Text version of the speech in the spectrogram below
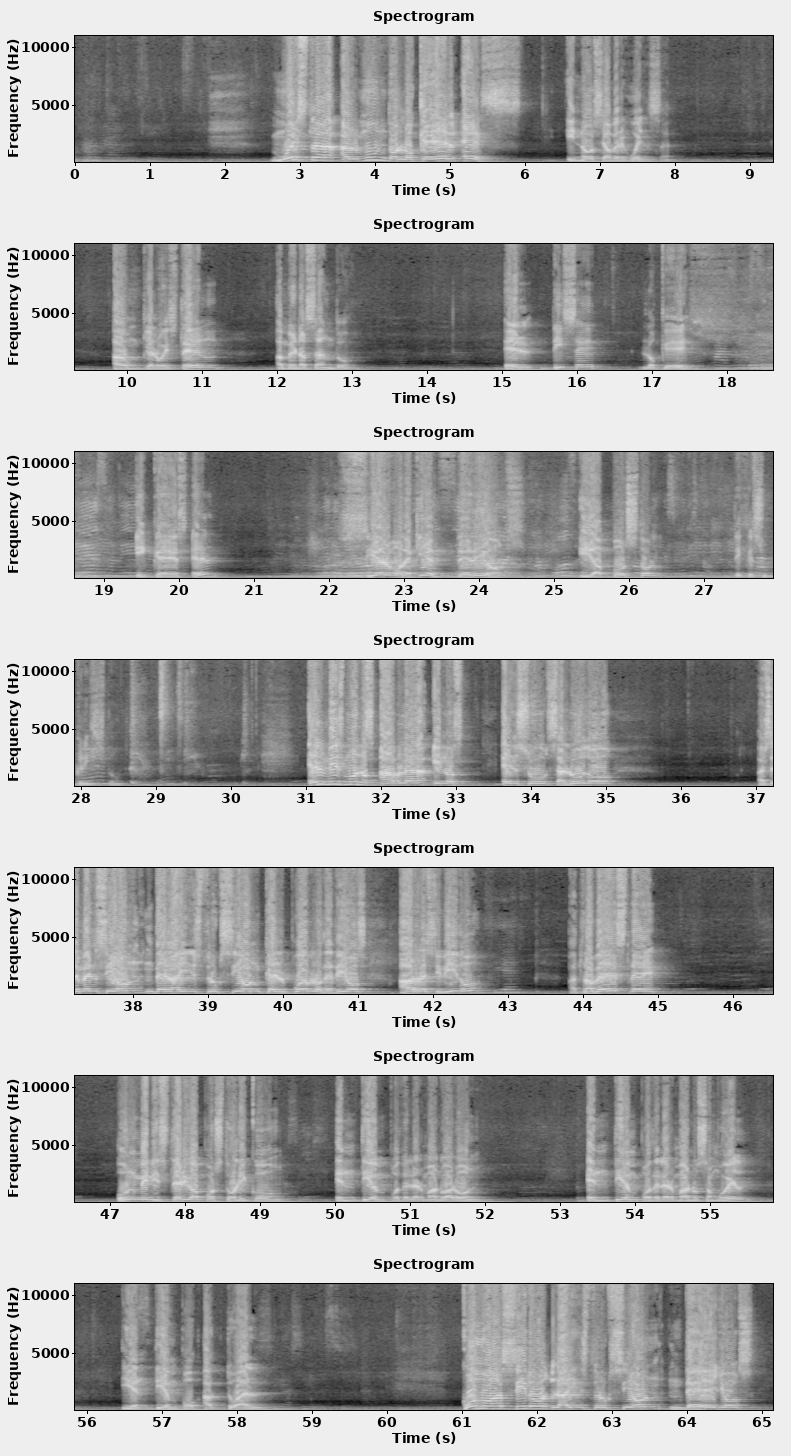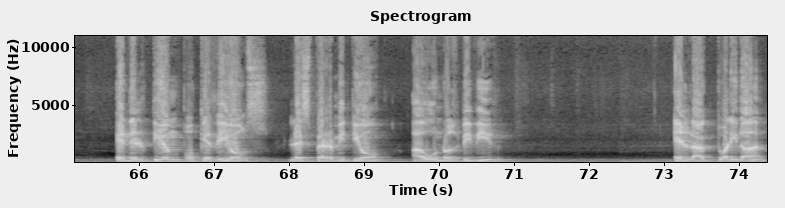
Muestra al mundo lo que Él es y no se avergüenza, aunque lo estén amenazando. Él dice lo que es. ¿Y qué es Él? Siervo de quién? De Dios y apóstol de Jesucristo. Él mismo nos habla y nos en su saludo hace mención de la instrucción que el pueblo de Dios ha recibido a través de un ministerio apostólico en tiempo del hermano Aarón, en tiempo del hermano Samuel y en tiempo actual. ¿Cómo ha sido la instrucción de ellos en el tiempo que Dios les permitió a unos vivir? En la actualidad,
